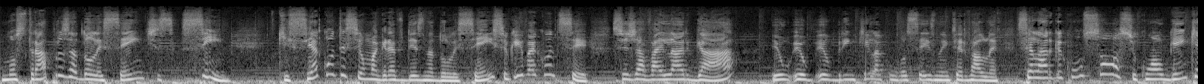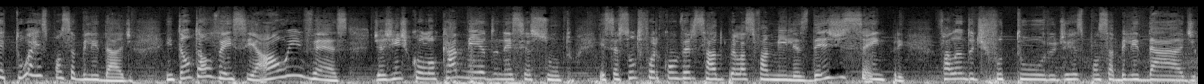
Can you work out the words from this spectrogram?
mostrar para os adolescentes, sim, que se acontecer uma gravidez na adolescência, o que vai acontecer? Você já vai largar eu, eu, eu brinquei lá com vocês no intervalo, né? Você larga com um sócio, com alguém que é tua responsabilidade. Então, talvez, se ao invés de a gente colocar medo nesse assunto, esse assunto for conversado pelas famílias desde sempre, falando de futuro, de responsabilidade,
